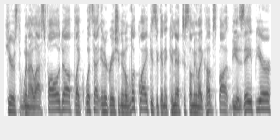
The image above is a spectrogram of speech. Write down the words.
Here's when I last followed up. Like, what's that integration going to look like? Is it going to connect to something like HubSpot via Zapier?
